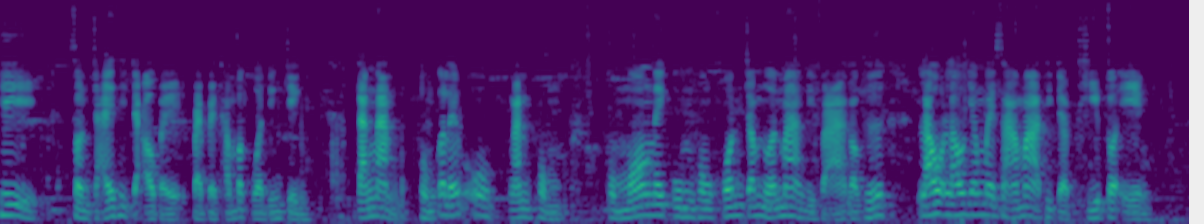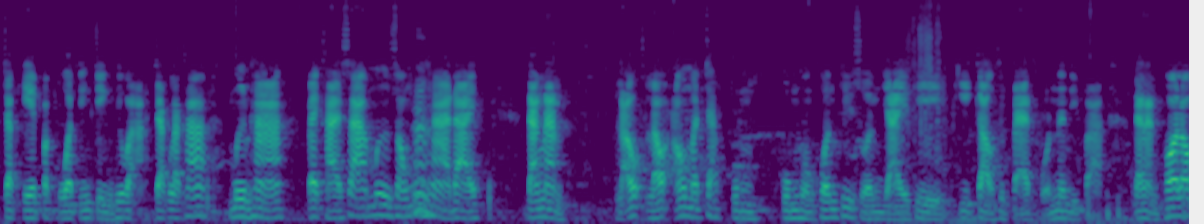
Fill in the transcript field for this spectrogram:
ที่ สนใจที่จะเอาไปไปไปทำประกวดจริง ๆ ดังนั้นผมก็เลยโอ้งั้นผมผมมองในกลุ่มของคนจำนวนมากดีฝาก็คือ เราเรายังไม่สามารถที่จะทีบตัวเองจากเกณฑ์ประกวดจริง ๆ ที่ว่า จากราคาหมื่นหาไปขายสามหมื่นสองหมื่นหาได้ ดังนั้นเราเราเอามาจับกลุ่มกลุ่มของคนที่ส่วนใหญ่ที่กี่เก้าสิบแปดผลนั่นดีฝ่าดังนั้นพอเรา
